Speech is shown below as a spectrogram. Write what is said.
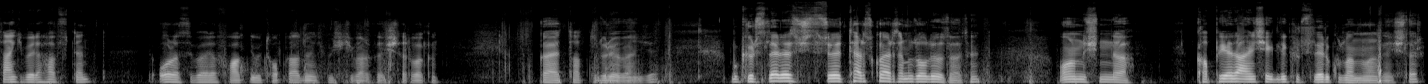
Sanki böyle hafiften orası böyle farklı bir toprağa dönüşmüş gibi arkadaşlar bakın. Gayet tatlı duruyor bence. Bu kürsülere şöyle ters koyarsanız oluyor zaten. Onun dışında kapıya da aynı şekilde kürsüleri kullandım arkadaşlar.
